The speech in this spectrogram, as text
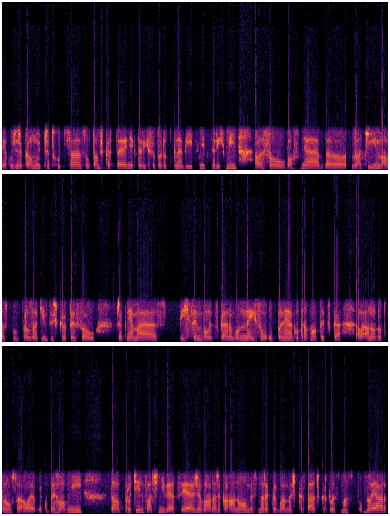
jak už řekl můj předchůdce, jsou tam škrty, některých se to dotkne víc, některých mí, ale jsou vlastně zatím, alespoň pro zatím ty škrty jsou, řekněme, spíš symbolické nebo nejsou úplně jako dramatické. Ale ano, dotknou se, ale jakoby hlavní ta protiinflační věc je, že vláda řekla ano, my jsme řekli, budeme škrtat, škrtli jsme 100 miliard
